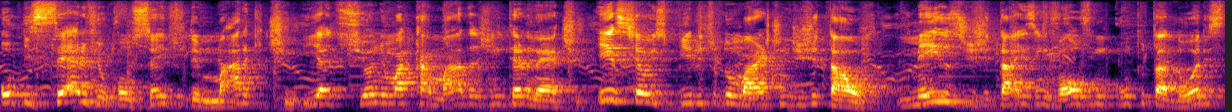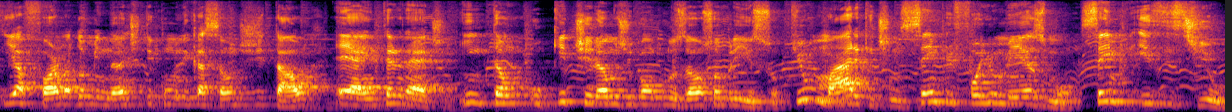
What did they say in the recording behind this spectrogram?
Observe o conceito de marketing e adicione uma camada de internet. Esse é o espírito do marketing digital. Meios digitais envolvem computadores e a forma dominante de comunicação digital é a internet. Então, o que tiramos de conclusão sobre isso? Que o marketing sempre foi o mesmo, sempre existiu,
